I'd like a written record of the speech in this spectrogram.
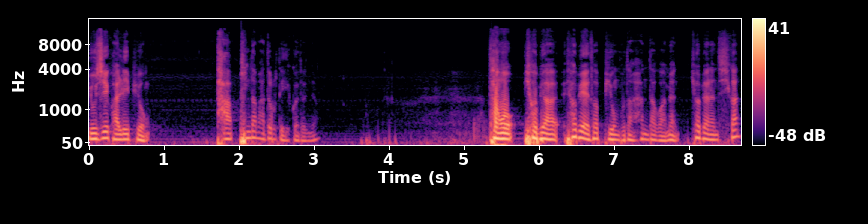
유지 관리 비용 다 분담하도록 되어 있거든요. 상호 협의, 협의해서 비용 부담한다고 하면 협의하는 시간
